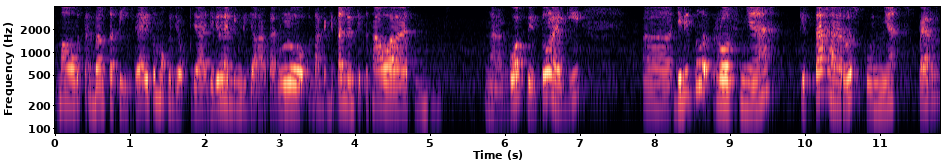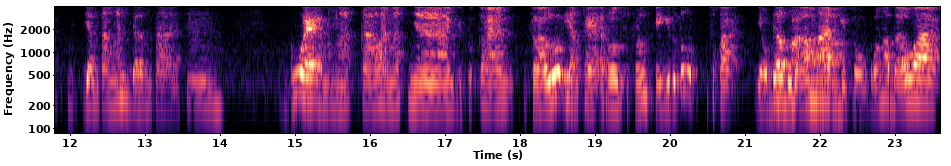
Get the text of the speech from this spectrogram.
mau terbang ketiga itu mau ke Jogja jadi landing di Jakarta dulu. Tapi kita ganti pesawat. Nah gue waktu itu lagi eh, jadi tuh rulesnya kita harus punya spare jam tangan di dalam tas. Hmm. gue emang nakal anaknya gitu kan. Selalu yang kayak rules rules kayak gitu tuh suka ya udah bodo amat ah. gitu. Gue nggak bawa.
